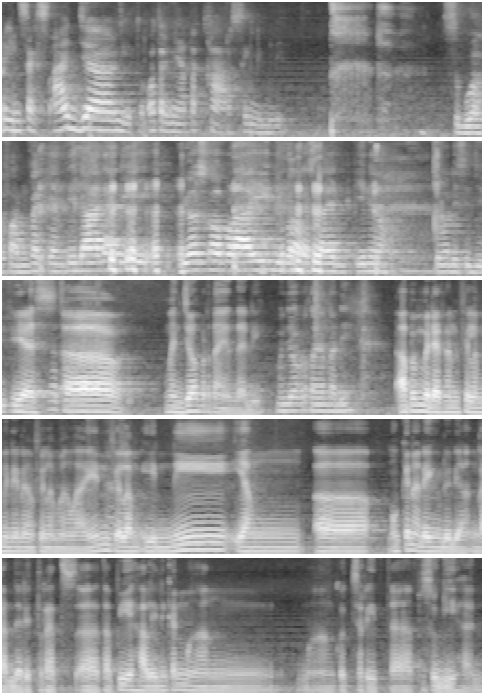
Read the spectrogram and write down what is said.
princess aja gitu oh ternyata Cars yang dibeli Sebuah fun fact yang tidak ada di bioskop lain, di podcast lain. Inilah cuma di CGV. Yes. eh, menjawab pertanyaan tadi. Menjawab pertanyaan tadi. Apa yang membedakan film ini dengan film yang lain? Film ini yang eh, mungkin ada yang udah diangkat dari threads, eh, tapi hal ini kan mengang- mengangkut cerita pesugihan,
